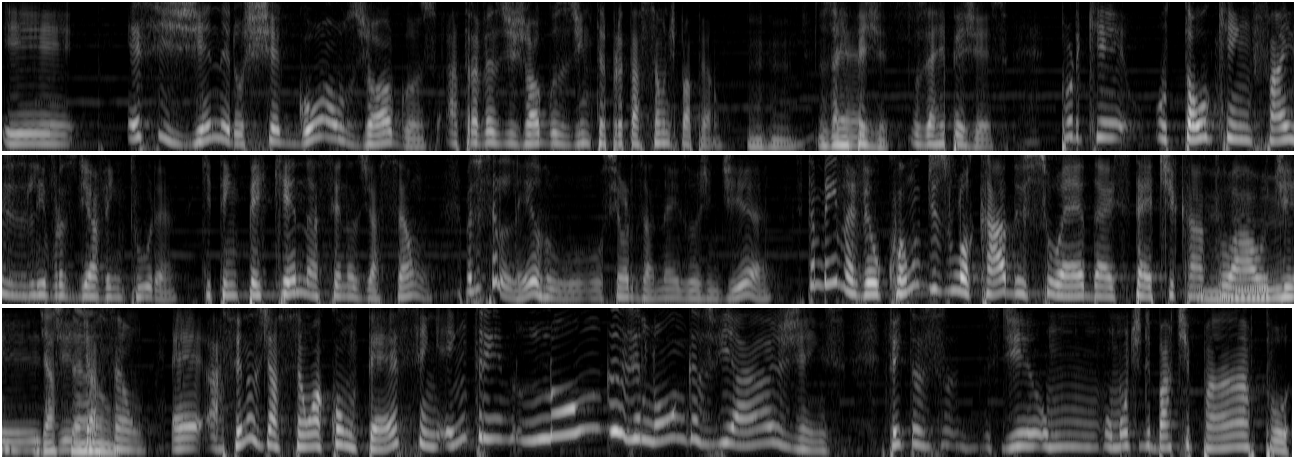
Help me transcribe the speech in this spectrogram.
E esse gênero chegou aos jogos através de jogos de interpretação de papel. Uhum. Os É, RPGs. Os RPGs. Porque o Tolkien faz livros de aventura que tem pequenas cenas de ação, mas se você lê o o Senhor dos Anéis hoje em dia, também vai ver o quão deslocado isso é da estética atual Uhum, de, de de- ação. de ação. É, as cenas de ação acontecem entre longas e longas viagens, feitas de um, um monte de bate-papo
